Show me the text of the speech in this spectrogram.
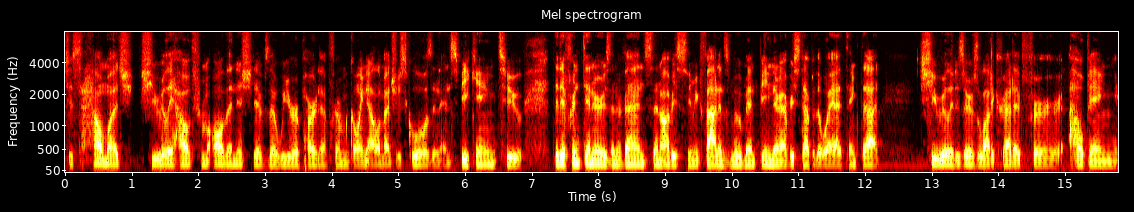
just how much she really helped from all the initiatives that we were a part of, from going to elementary schools and, and speaking to the different dinners and events, and obviously McFadden's movement being there every step of the way. I think that she really deserves a lot of credit for helping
